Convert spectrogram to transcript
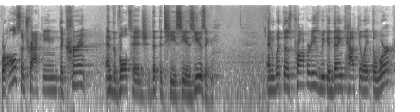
we're also tracking the current and the voltage that the TC is using. And with those properties, we could then calculate the work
